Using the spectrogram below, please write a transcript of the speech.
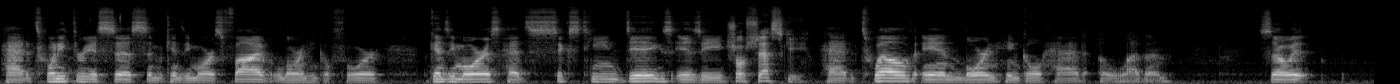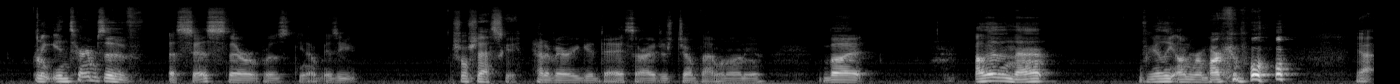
had 23 assists and Mackenzie Morris 5, Lauren Hinkle 4. Mackenzie Morris had 16 digs, Izzy Szolszewski. had 12, and Lauren Hinkle had 11. So it, in terms of assists, there was, you know, Izzy Szolszewski. had a very good day. Sorry, I just jumped that one on you. But other than that, really unremarkable. Yeah.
